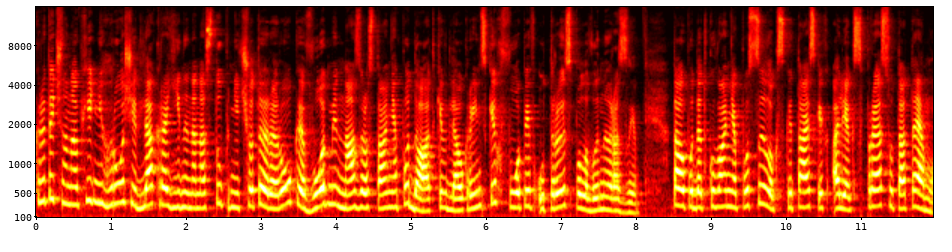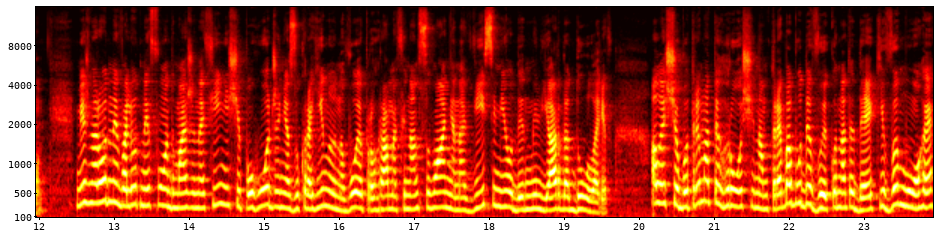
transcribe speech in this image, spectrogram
Критично необхідні гроші для країни на наступні 4 роки в обмін на зростання податків для українських ФОПів у 3,5 рази та оподаткування посилок з китайських Аліекспресу та Тему. Міжнародний валютний фонд майже на фініші погодження з Україною нової програми фінансування на 8,1 мільярда доларів. Але щоб отримати гроші, нам треба буде виконати деякі вимоги,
